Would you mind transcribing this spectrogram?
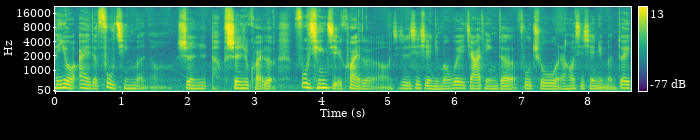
很有爱的父亲们哦，生日 生日快乐，父亲节快乐啊！就是谢谢你们为家庭的付出，然后谢谢你们对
